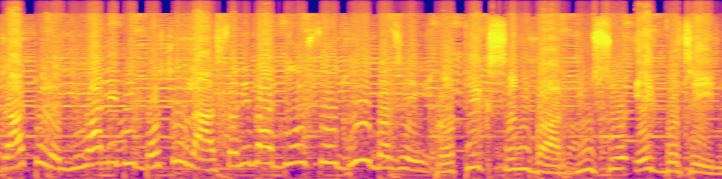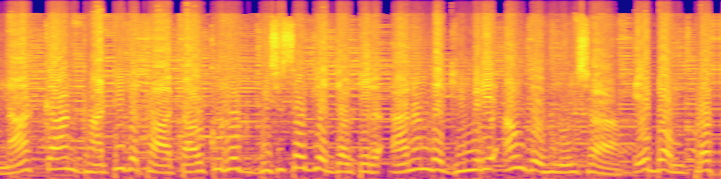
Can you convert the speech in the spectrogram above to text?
डाक्टर युवानिधि बसौला शनिबार दिउँसो दुई बजे। प्रत्येक शनिबार दिउँसो एक बजे नाक कान घाँटी तथा टाउको रोग विशेषज्ञ डाक्टर आनन्द घिमिरे आउँदै हुनुहुन्छ। एवं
